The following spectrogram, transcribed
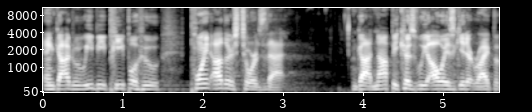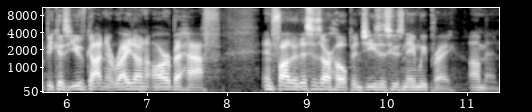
And God, would we be people who point others towards that? God, not because we always get it right, but because you've gotten it right on our behalf. And Father, this is our hope in Jesus, whose name we pray. Amen.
